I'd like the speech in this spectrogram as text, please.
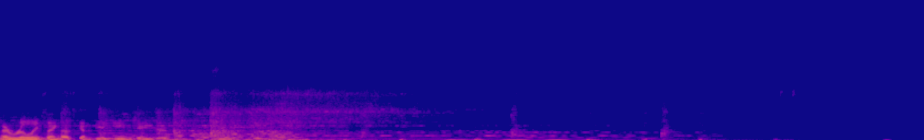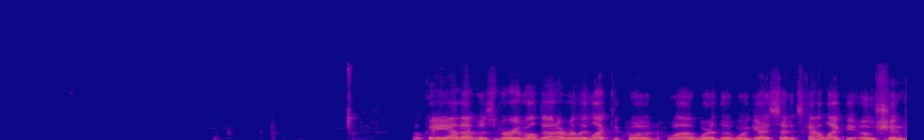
I really think that's going to be a game changer. Okay, yeah, that was very well done. I really like the quote uh, where the one guy said it's kind of like the ocean.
